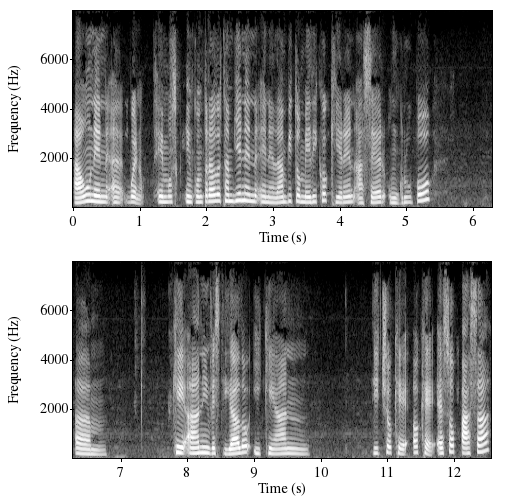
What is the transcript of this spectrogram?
aún en, eh, bueno, hemos encontrado también en, el ámbito médico, quieren hacer un grupo que han investigado y que han dicho que, ok, eso pasa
